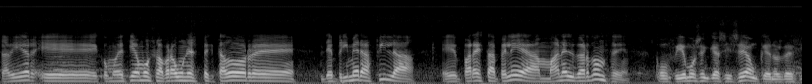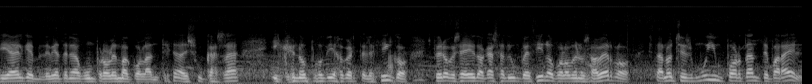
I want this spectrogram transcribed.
Xavier, eh, como decíamos, habrá un espectador eh, de primera fila eh, para esta pelea, Manel Verdonce. Confiemos en que así sea, aunque nos decía él que debía tener algún problema con la antena de su casa y que no podía ver Telecinco. Espero que se haya ido a casa de un vecino por lo menos a verlo. Esta noche es muy importante para él.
